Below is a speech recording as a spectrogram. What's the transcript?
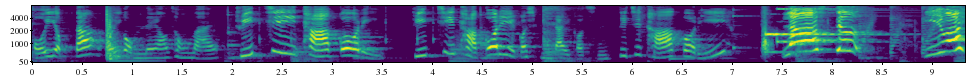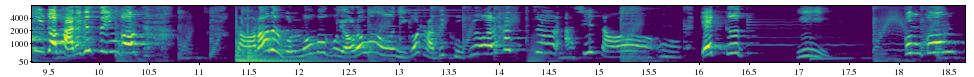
어이없다? 어이가 없네요 정말. 뒤치 다거리. 뒤치다거리일 것입니다 이것은. 뒤치 다거리. last 이와 히가 바르게 쓰인 것 나라를 뭘로 보고 여러분 이거 다들 구별 할 줄 아시죠? 응. 깨끗 이 꼼꼼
